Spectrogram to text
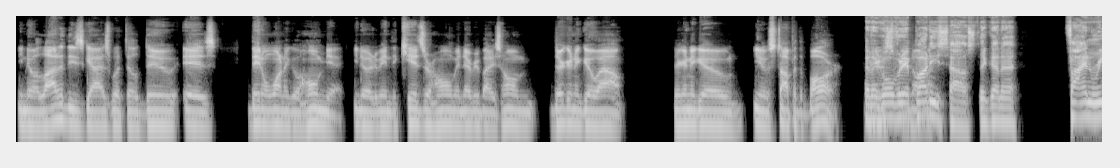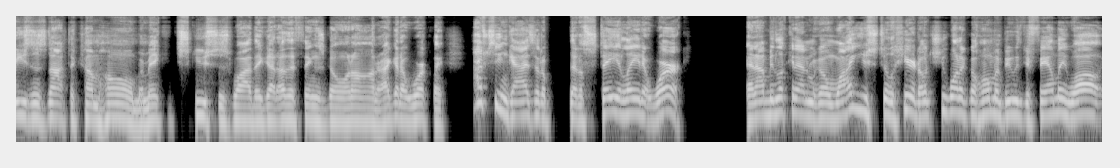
You know, a lot of these guys, what they'll do is they don't want to go home yet. You know what I mean? The kids are home and everybody's home. They're going to go out. They're going to go, you know, stop at the bar. They're They're gonna go over spend their buddy's house. They're gonna find reasons not to come home or make excuses why they got other things going on or I got to work late. I've seen guys that'll that'll stay late at work, and I'll be looking at them going, "Why are you still here? Don't you want to go home and be with your family?" Well,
